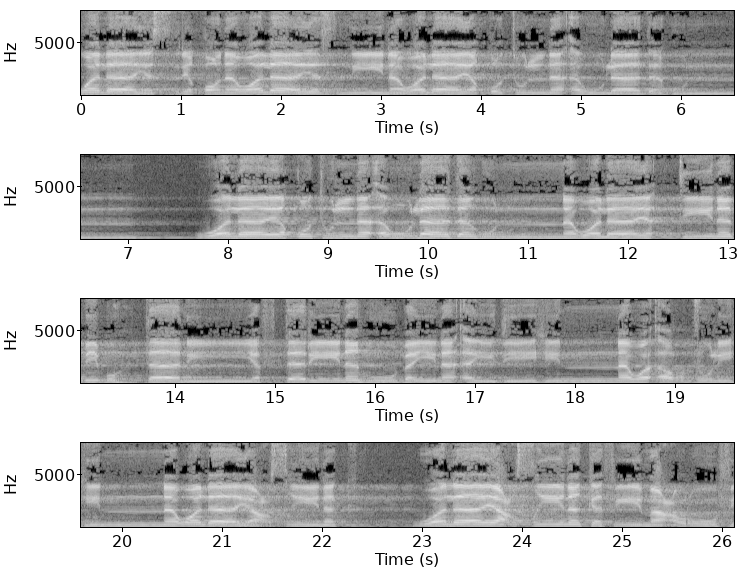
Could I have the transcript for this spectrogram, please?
ولا يسرقن ولا يزنين ولا يقتلن أولادهن ولا يقتلن أولادهن ولا يأتين ببهتان يفترينه بين أيديهن وأرجلهن ولا يعصينك ولا يعصينك في معروف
